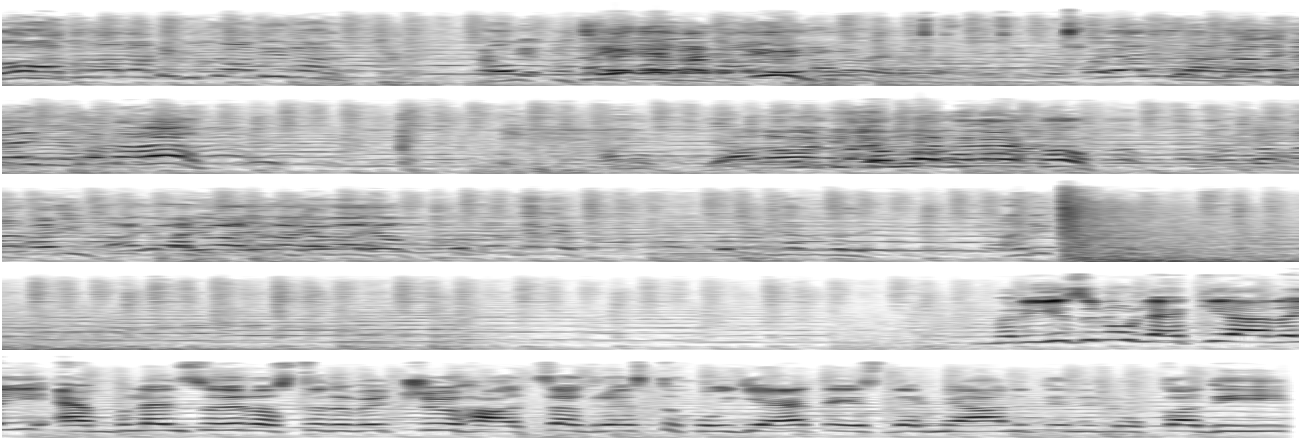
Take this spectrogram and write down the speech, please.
ਦੋ ਹੱਥ ਨਾਲ ਲਾਡੀ ਖਿੱਚੋ ਆਂਟੀ ਨਾਲ ਉਹ ਪਿੱਛੇ ਕਰ ਬਾਬਾ ਉਹ ਯਾਰ ਇਹ ਬੰਦਾ ਲਗਾਈ ਨਹੀਂ ਬਾਬਾ ਕੰਬਲ ਥੱਲੇ ਰੱਖੋ। ਕੰਬਲ ਫੜੀ ਆਜੋ ਆਜੋ ਆਜੋ ਆਜੋ ਆਜੋ ਆਂਟੀ ਮਰੀਜ਼ ਨੂੰ ਲੈ ਕੇ ਆ ਰਹੀ ਐਂਬੂਲੈਂਸ ਰਸਤੇ ਦੇ ਵਿੱਚ ਹਾਦਸਾਗ੍ਰਸਤ ਹੋਈ ਹੈ ਤੇ ਇਸ ਦਰਮਿਆਨ ਤਿੰਨ ਲੋਕਾਂ ਦੀ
